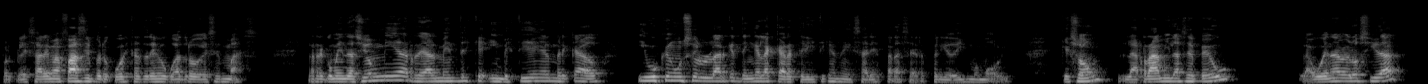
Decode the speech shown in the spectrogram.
porque les sale más fácil pero cuesta tres o cuatro veces más. La recomendación mía realmente es que investiguen en el mercado y busquen un celular que tenga las características necesarias para hacer periodismo móvil, que son la RAM y la CPU, la buena velocidad,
